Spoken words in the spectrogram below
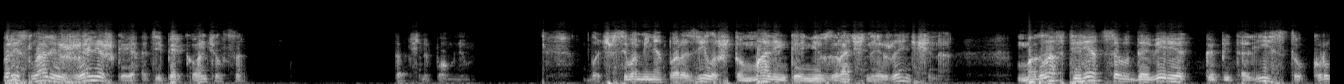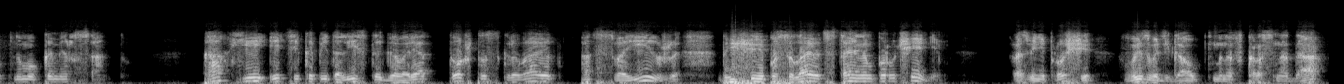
Прислали с Женешкой, а теперь кончился. Точно помню. Больше всего меня поразило, что маленькая невзрачная женщина могла втереться в доверие к капиталисту, крупному коммерсанту. Как ей эти капиталисты говорят то, что скрывают от своих же, да еще и посылают с тайным поручением? Разве не проще вызвать Гауптмана в Краснодар,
